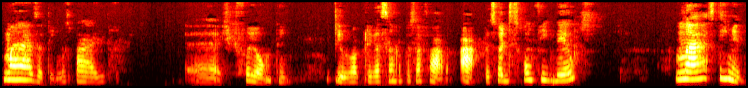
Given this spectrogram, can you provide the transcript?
mas eu tenho meus pais. É, acho que foi ontem, eu uma pregação que a pessoa falava, ah, a pessoa desconfia em Deus, mas tem medo.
